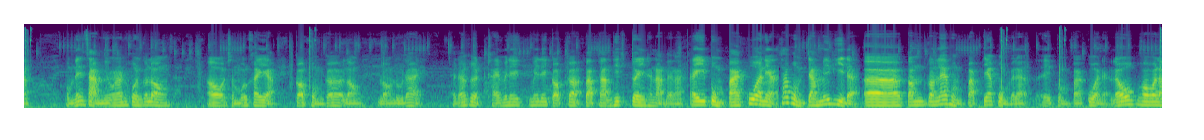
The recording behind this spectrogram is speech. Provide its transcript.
นะ ผมเล่น 3 นิ้วนะทุกคนก็ลองเอาสมมุติใครอยาก ก๊อปผมก็ลองลองดูได้ แต่ถ้าเกิดใครไม่ได้ไม่ได้ก๊อปก็ปรับตามที่ตัวเองถนัดเลยนะ ไอปุ่มปลากั้วเนี่ย ถ้าผมจำไม่ผิดอะ เอ่อตอนตอนแรกผมปรับแยกปุ่มไปแล้วไอปุ่มปลากั้วเนี่ย แล้วพอเวลา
